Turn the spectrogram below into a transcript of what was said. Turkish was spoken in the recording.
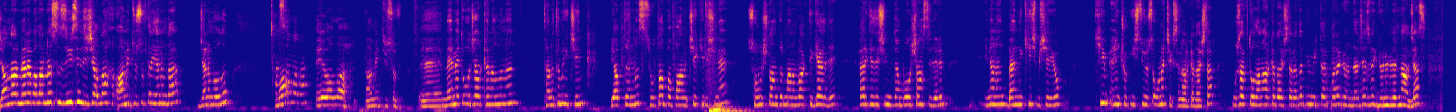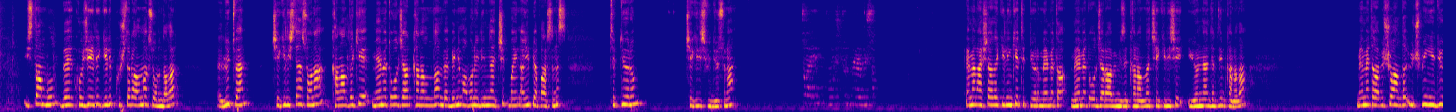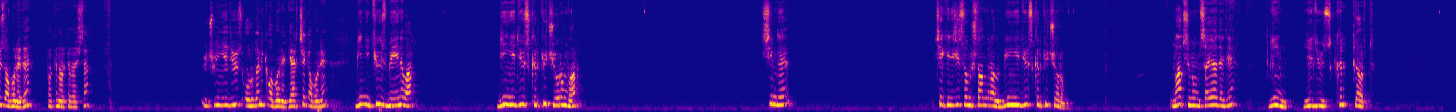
Canlar merhabalar nasılsınız iyisiniz inşallah. Ahmet Yusuf da yanımda canım oğlum. Hasan babam. Eyvallah Ahmet Yusuf. Ee, Mehmet Olcar kanalının tanıtımı için yaptığımız Sultan Papağanı çekilişine sonuçlandırmanın vakti geldi. Herkese şimdiden bol şans dilerim. İnanın benlik hiçbir şey yok. Kim en çok istiyorsa ona çıksın arkadaşlar. Uzakta olan arkadaşlara da bir miktar para göndereceğiz ve gönüllerini alacağız. İstanbul ve Kocaeli gelip kuşları almak zorundalar. E, Lütfen çekilişten sonra kanaldaki Mehmet Olcar kanalından ve benim aboneliğimden çıkmayın ayıp yaparsınız. Tıklıyorum çekiliş videosuna. Hemen aşağıdaki linke tıklıyorum Mehmet A- Mehmet Olcar abimizin kanalına çekilişi yönlendirdiğim kanala. Mehmet abi şu anda 3700 abonede. Bakın arkadaşlar. 3700 organik abone, gerçek abone. 1200 beğeni var. 1743 yorum var. Şimdi çekilişi sonuçlandıralım. 1743 yorum. Maksimum sayı dedi 1744.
